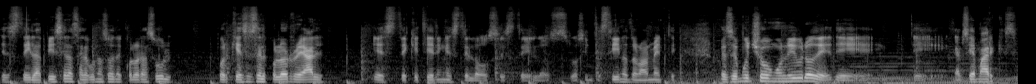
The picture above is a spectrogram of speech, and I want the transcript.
este, y las vísceras algunas son de color azul porque ese es el color real este, que tienen este, los, este, los, los intestinos normalmente. Pensé mucho en un libro de, de, de García Márquez.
